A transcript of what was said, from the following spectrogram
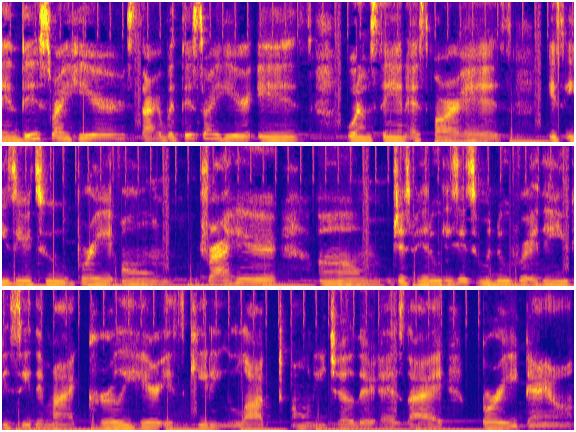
And this right here, sorry, but this right here is what I'm saying as far as it's easier to braid on dry hair um, just because it's easy to maneuver and then you can see that my curly hair is getting locked on each other as I braid down.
